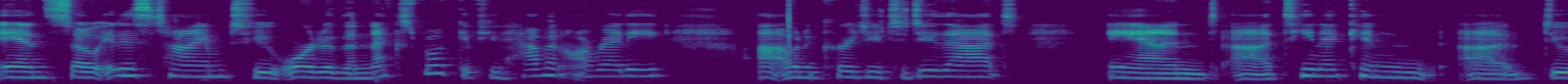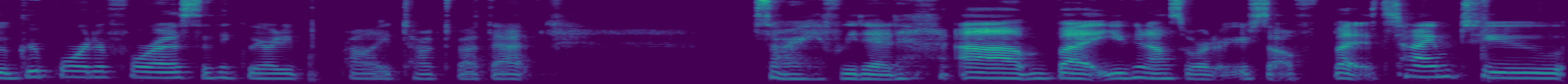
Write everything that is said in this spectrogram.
and so it is time to order the next book. If you haven't already, uh, I would encourage you to do that. And uh, Tina can uh, do a group order for us. I think we already probably talked about that. Sorry if we did, um, but you can also order it yourself. But it's time to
